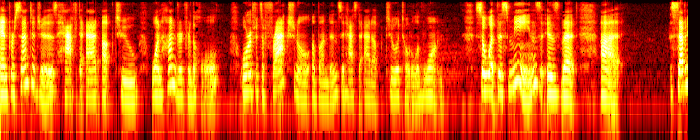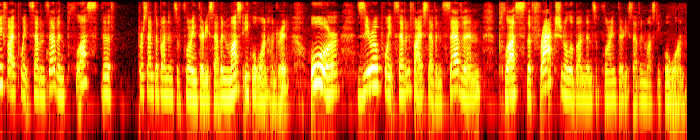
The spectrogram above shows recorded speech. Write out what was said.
And percentages have to add up to 100 for the whole, or if it's a fractional abundance, it has to add up to a total of 1. So what this means is that 75.77 uh, plus the percent abundance of chlorine 37 must equal 100, or 0.7577 plus the fractional abundance of chlorine 37 must equal 1.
